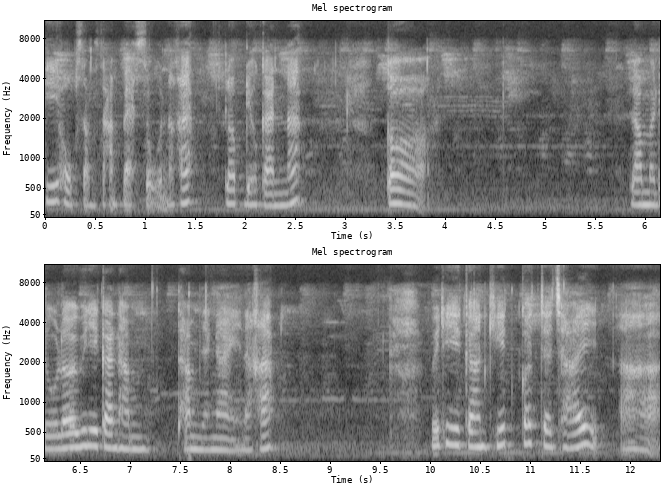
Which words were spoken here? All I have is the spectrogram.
ที่ 6 3 3 8 0 นะคะ รอบเดียวกันนะ ก็ เรามาดูเลยวิธีการทำทำยังไงนะคะ วิธีการคิดก็จะใช้อ่า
